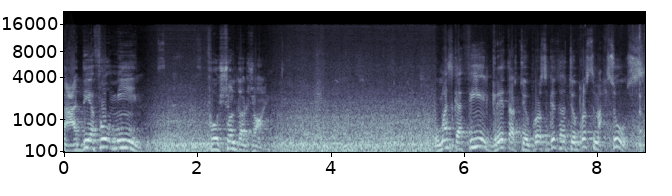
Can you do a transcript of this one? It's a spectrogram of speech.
معدية فوق مين؟ فوق ال shoulder joint وماسكة فيه ال greater tuberosity ال greater tuberosity محسوس.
